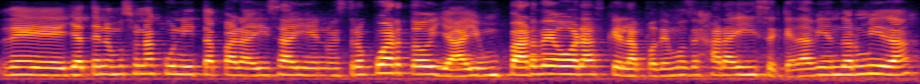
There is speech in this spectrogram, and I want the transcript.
de, ya tenemos una cunita para Isa ahí en nuestro cuarto, ya hay un par de horas que la podemos dejar ahí, se queda bien dormida.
